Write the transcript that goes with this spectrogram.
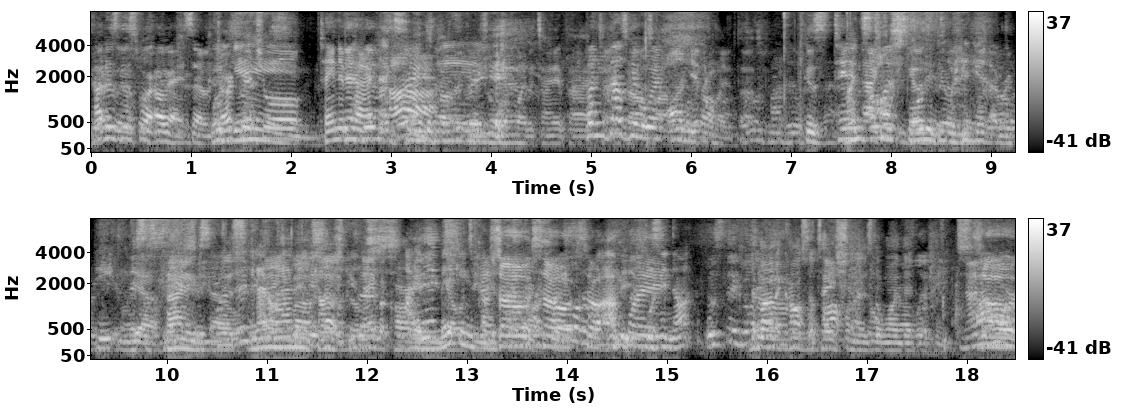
How does this work? Okay, so Good Dark game. Ritual, Tainted Yeah, Pack, yeah, ah, Excellent Play the tainted pact. But he does give away all the Yeah. promo. because Tainted Mine's Pack so just slow to until do you it. get a repeat, and this is Nice. so- And I don't have any So, comic you name a skills. card. I'm making go to- comic So, so, so I Was it play. not? Demonic consultation is the one that repeats. So,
